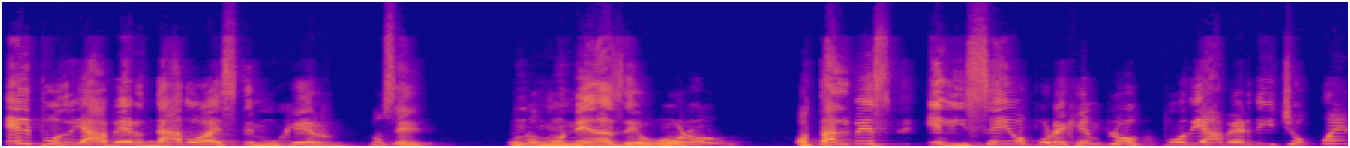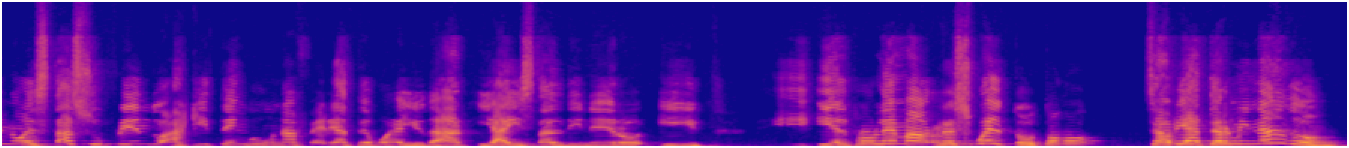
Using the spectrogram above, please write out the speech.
Él podría haber dado a esta mujer, no sé, unas monedas de oro, o tal vez Eliseo, por ejemplo, podía haber dicho, bueno, estás sufriendo, aquí tengo una feria, te voy a ayudar y ahí está el dinero y, el problema resuelto, todo se había terminado.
